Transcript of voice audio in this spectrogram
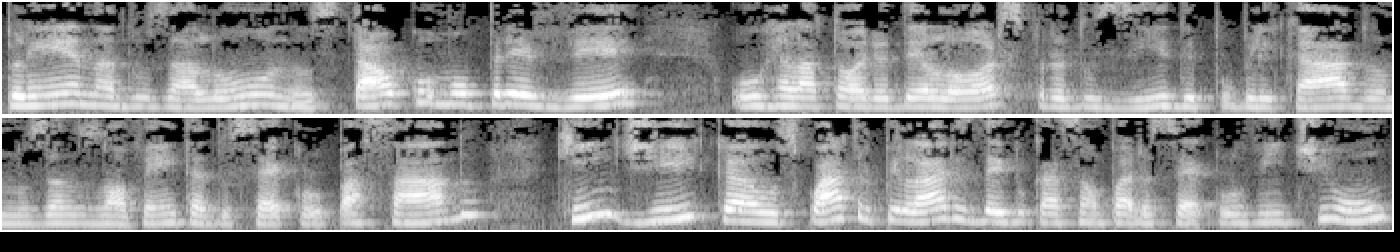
plena dos alunos, tal como prevê o relatório Delors, produzido e publicado nos anos 90 do século passado, que indica os quatro pilares da educação para o século XXI,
